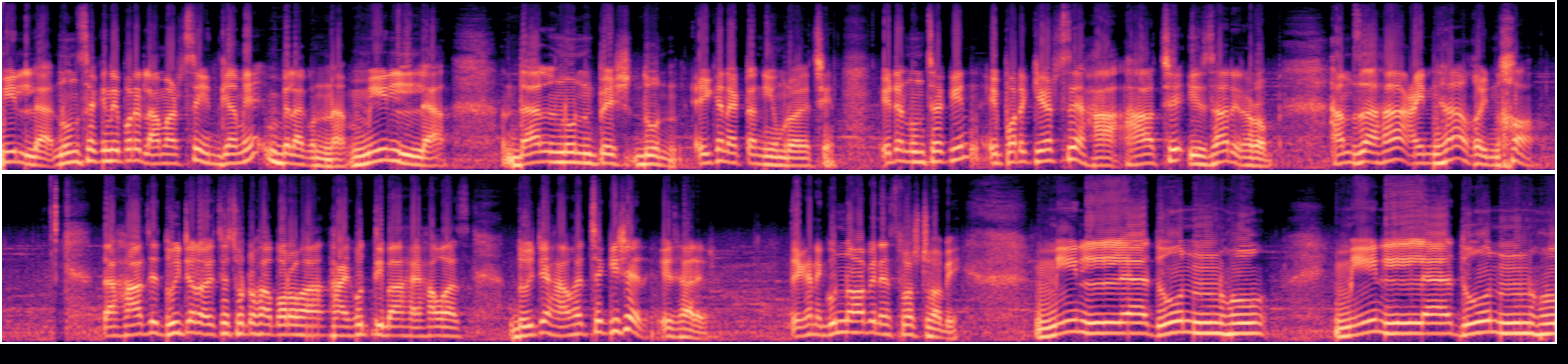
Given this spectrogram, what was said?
মিল্লা নুন সেকেন্ডের পরে লাম আসছে ইদগামে ঈদগামে বেলাগুন্না মিল্লা দাল নুন পেশ দুন। এইখানে একটা নিয়ম রয়েছে। এটা নুন সাকিন এরপরে কি আসছে? হা হা আছে ইজহার হরব হামজা হা, আইন হা, গইন খ। তা হা যে দুইটা রয়েছে, ছোট হা, বড় হা, হাই হুত্তি বা হাই হাওয়াজ, দুইটা হা হচ্ছে কিসের? ইজহারের এখানে গুণ্য হবে না, স্পষ্ট হবে। মিল্লাদুনহু মিল্লাদুনহু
